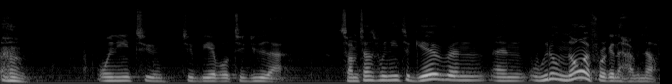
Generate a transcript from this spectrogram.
we need to, to be able to do that. Sometimes we need to give, and, and we don't know if we're going to have enough.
